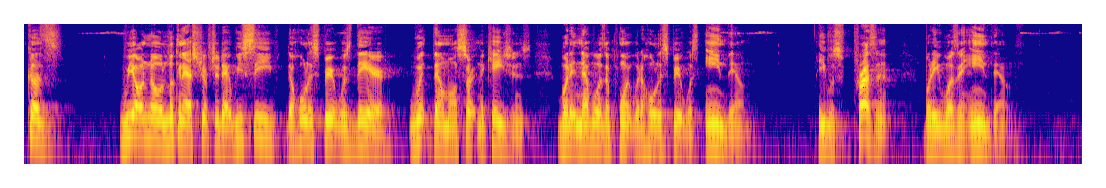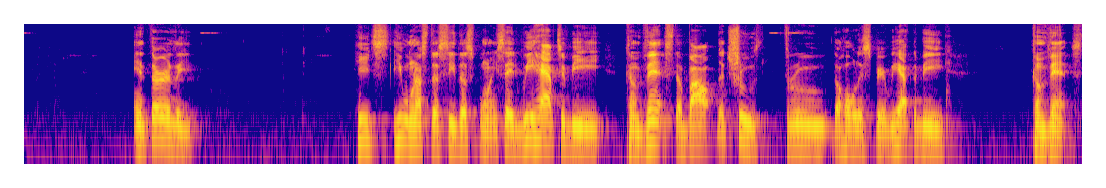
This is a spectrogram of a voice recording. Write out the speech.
Because we all know, looking at scripture, that we see the Holy Spirit was there with them on certain occasions, but it never was a point where the Holy Spirit was in them. He was present, but he wasn't in them. And thirdly, he's, he wants us to see this point. He said, We have to be convinced about the truth through the Holy Spirit. We have to be convinced.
